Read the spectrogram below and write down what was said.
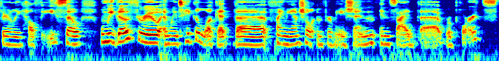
fairly healthy. So when we go through and we take a look at the financial information inside the reports,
